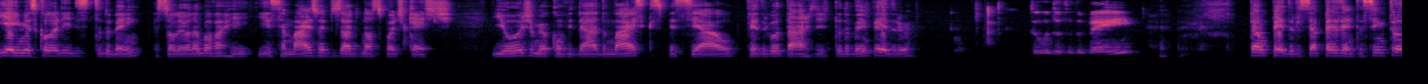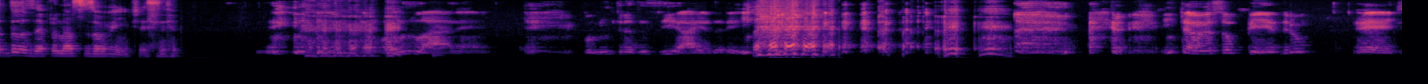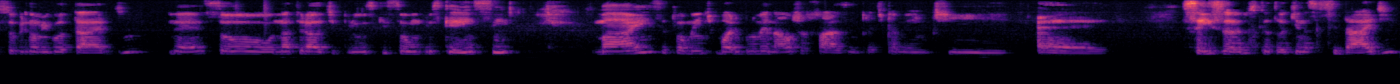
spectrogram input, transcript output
E aí, meus coloridos, tudo bem? Eu sou Leona Bovary e esse é mais um episódio do nosso podcast. E hoje o meu convidado mais que especial, Pedro Gotardi. Tudo bem, Pedro? Tudo, tudo bem. Então, Pedro, se apresenta, se introduza para os nossos ouvintes. então, vamos lá, né? Vou me introduzir. Ai, adorei. então, eu sou Pedro, é, de sobrenome Gotardi né? Sou natural de Brusque, sou um brusquense, mas atualmente moro em Blumenau já fazem praticamente é, seis anos que eu tô aqui nessa cidade.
